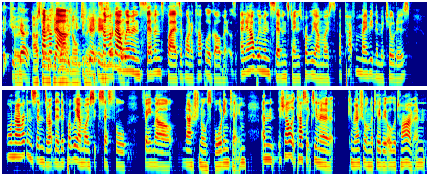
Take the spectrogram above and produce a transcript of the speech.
true. go. Ask Some him if of he'd won our- a Norm Smith. Yeah. Some of our women's sevens players have won a couple of gold medals, and our women's sevens team is probably our most, apart from maybe the Matildas. Well, no, I reckon the sevens are up there. They're probably our most successful female national sporting team. And Charlotte Caslick's in a commercial on the TV all the time, and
